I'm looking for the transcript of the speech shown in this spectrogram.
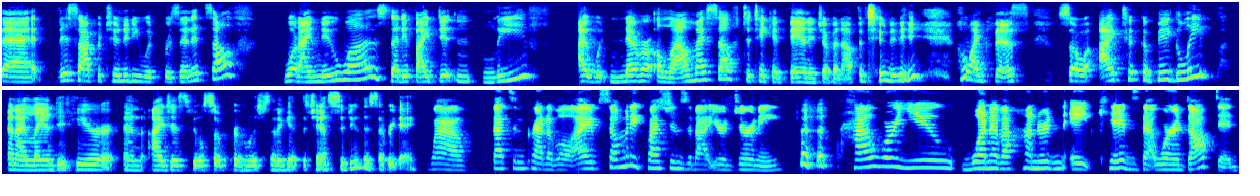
that this opportunity would present itself. What I knew was that if I didn't leave, I would never allow myself to take advantage of an opportunity like this. So I took a big leap and I landed here. And I just feel so privileged that I get the chance to do this every day. Wow. That's incredible. I have so many questions about your journey. How were you one of 108 kids that were adopted?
